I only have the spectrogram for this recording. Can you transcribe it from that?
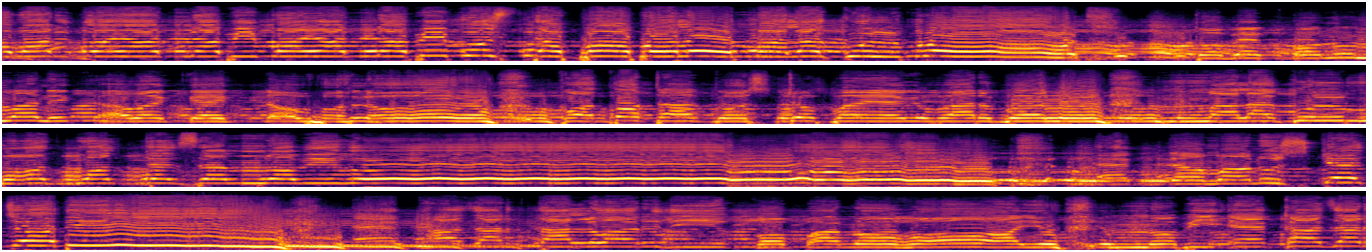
আমার দয়ার নবী, মায়ার নবী মুস্তাফা বলে, মালাকুল তবে কোন মানিক আমাকে একটা বলো, কতটা কষ্ট পায় একবার বলো, মালাকুল মত বলতেছেন রবি গো। একটা মানুষকে যদি এক হাজার তালওয়ার দিয়ে কপানো হয়, নবী এক হাজার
